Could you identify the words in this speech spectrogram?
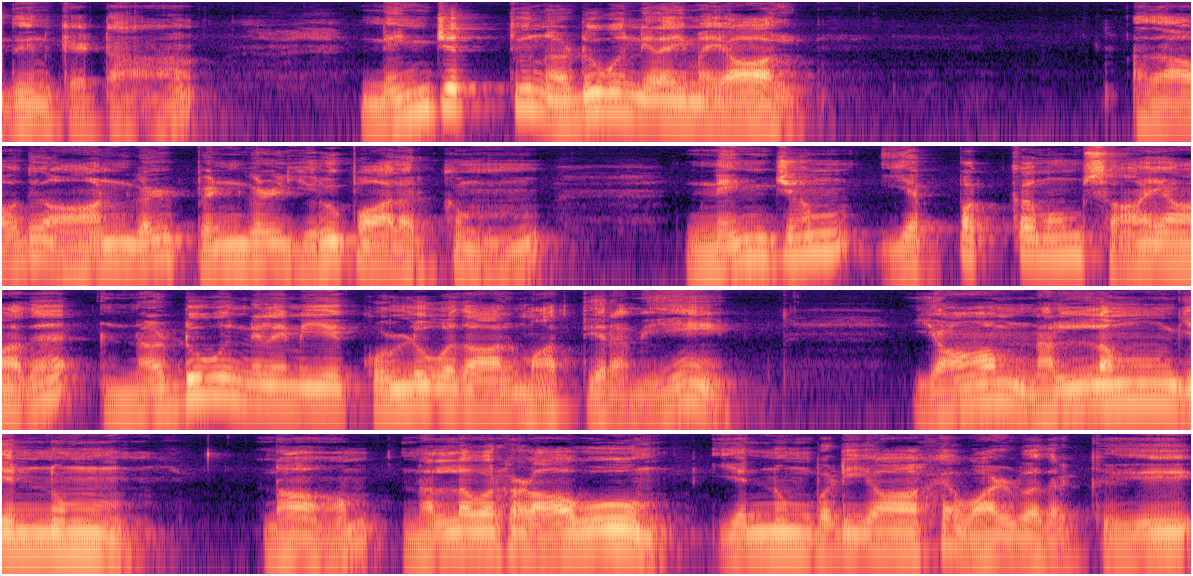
எதுன்னு கேட்டால் நெஞ்சத்து நடுவு நிலைமையால் அதாவது ஆண்கள் பெண்கள் இருபாலர்க்கும் நெஞ்சம் எப்பக்கமும் சாயாத நடுவு நிலைமையை கொள்ளுவதால் மாத்திரமே யாம் நல்லம் என்னும் நாம் நல்லவர்களாவோம். என்னும்படியாக வாழ்வதற்கு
